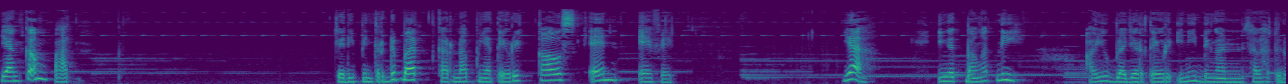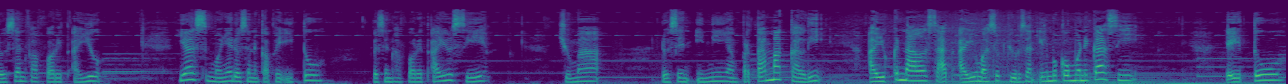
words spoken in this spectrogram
Yang keempat, jadi pinter debat karena punya teori cause and effect. Ya, inget banget nih, Ayu belajar teori ini dengan salah satu dosen favorit Ayu. Ya, semuanya dosen KP itu dosen favorit Ayu sih. Cuma dosen ini yang pertama kali Ayu kenal saat Ayu masuk jurusan ilmu komunikasi, yaitu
